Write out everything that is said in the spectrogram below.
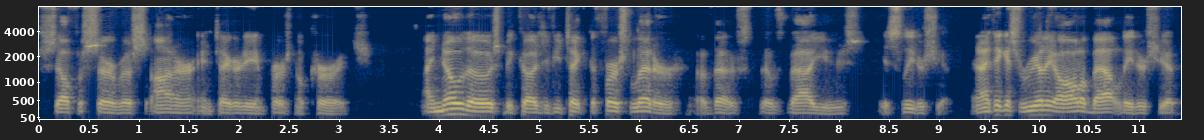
selfless service, honor, integrity, and personal courage. I know those because if you take the first letter of those those values, it's leadership. And I think it's really all about leadership,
